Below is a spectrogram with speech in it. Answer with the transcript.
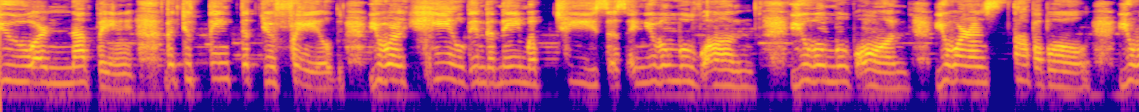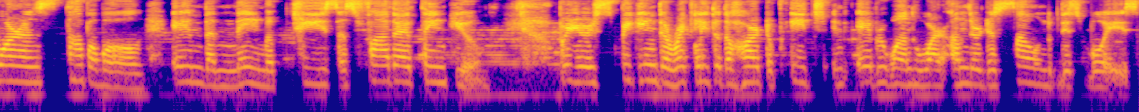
you are nothing, that you think that you failed. You are healed in the name of Jesus and you will move on. You will move on. You are unstoppable. You are unstoppable in the name of Jesus. Father, I thank you for your speaking directly to the heart of each and everyone who are under the sound of this voice.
